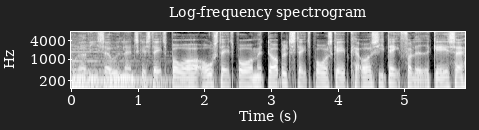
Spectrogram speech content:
Hundredvis af udenlandske statsborgere og statsborgere med dobbelt statsborgerskab kan også i dag forlade Gaza,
